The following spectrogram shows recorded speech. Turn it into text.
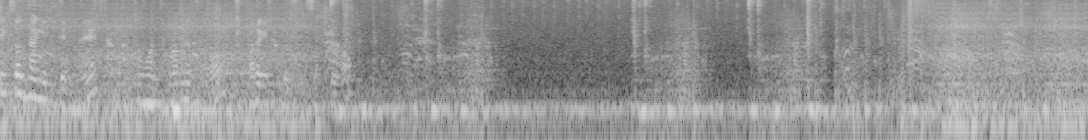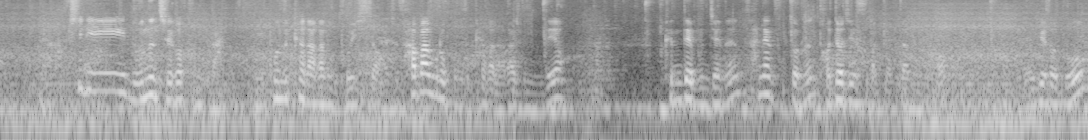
직선상이기 때문에 잠깐 통원 통하면서 빠르게 잡을 수 있었고요. 네, 확실히 눈은 즐겁습니다. 이 본스표 나가는 거 보이시죠? 아주 사방으로 본스표가 나가주는데요. 근데 문제는 사냥 속도는 더뎌질 수밖에 없다는 거. 여기서도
